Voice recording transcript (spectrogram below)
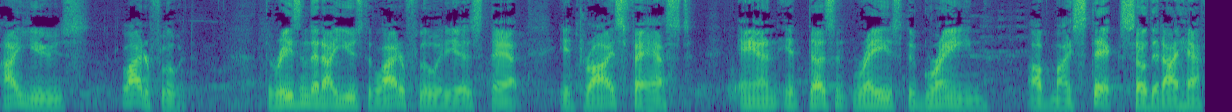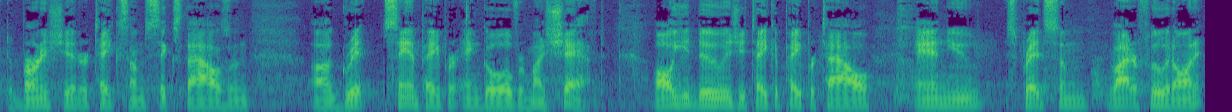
I use lighter fluid. The reason that I use the lighter fluid is that it dries fast and it doesn't raise the grain of my stick so that I have to burnish it or take some 6,000 uh, grit sandpaper and go over my shaft. All you do is you take a paper towel and you spread some lighter fluid on it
